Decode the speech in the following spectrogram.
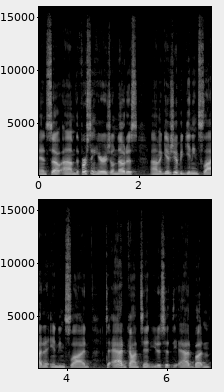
And so um, the first thing here is you'll notice um, it gives you a beginning slide and an ending slide. To add content, you just hit the add button.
